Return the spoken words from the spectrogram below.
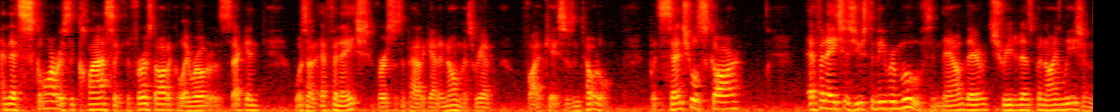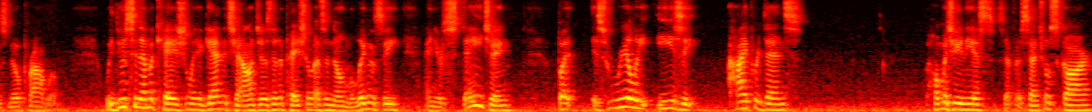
And that scar is the classic. The first article I wrote, or the second, was on FNH versus hepatic adenomas. We had five cases in total. But central scar, FNHs used to be removed, and now they're treated as benign lesions, no problem. We do see them occasionally. Again, the challenge is in a patient who has a known malignancy and you're staging, but it's really easy. Hyperdense, homogeneous, except for a central scar,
